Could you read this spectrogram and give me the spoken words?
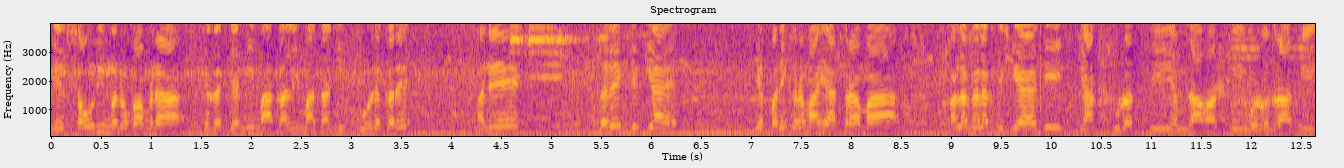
એ સૌની મનોકામના જગતજનની મહાકાલી માતાજી પૂર્ણ કરે અને દરેક જગ્યાએ જે પરિક્રમા યાત્રામાં અલગ અલગ જગ્યાએથી, ક્યાંક સુરતથી, અમદાવાદથી, વડોદરાથી,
